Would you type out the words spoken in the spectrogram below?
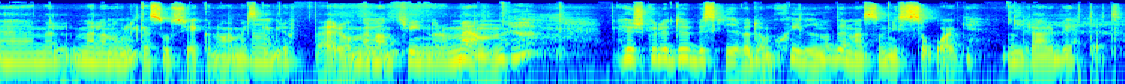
eh, mellan mm. olika socioekonomiska mm. grupper och mellan mm. kvinnor och män. Ja. Hur skulle du beskriva de skillnaderna som ni såg under arbetet?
